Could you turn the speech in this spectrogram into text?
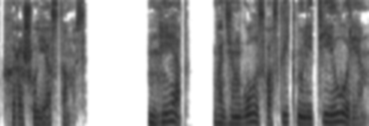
«Хорошо, я останусь». «Нет!» — в один голос воскликнули Ти и Лориан.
